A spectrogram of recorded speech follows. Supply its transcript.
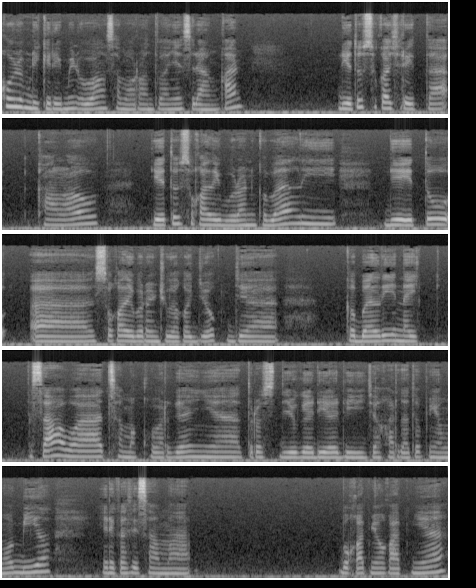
kok belum dikirimin uang sama orang tuanya? Sedangkan dia tuh suka cerita kalau dia tuh suka liburan ke Bali dia itu uh, suka liburan juga ke Jogja ke Bali naik pesawat sama keluarganya terus juga dia di Jakarta tuh punya mobil yang dikasih sama bokap nyokapnya.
